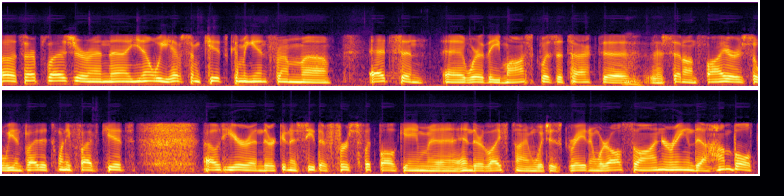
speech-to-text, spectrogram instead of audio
Oh, it's our pleasure. And, uh, you know, we have some kids coming in from uh, Edson, uh, where the mosque was attacked, uh, set on fire. So we invited 25 kids out here, and they're going to see their first football game uh, in their lifetime, which is great. And we're also honoring the Humboldt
